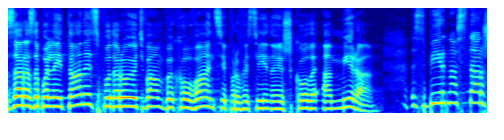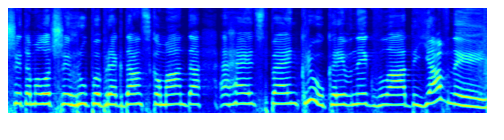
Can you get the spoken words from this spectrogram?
Зараз запальний танець подарують вам вихованці професійної школи Аміра. Збірна старшої та молодшої групи брекданс команда Against Pain Crew, керівник Влад Явний.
